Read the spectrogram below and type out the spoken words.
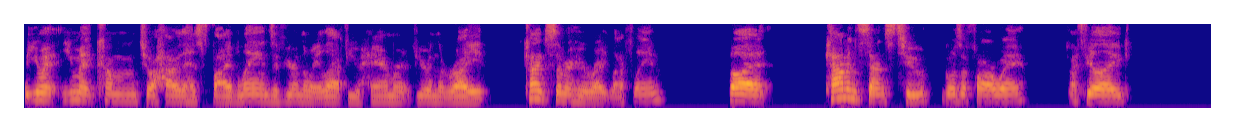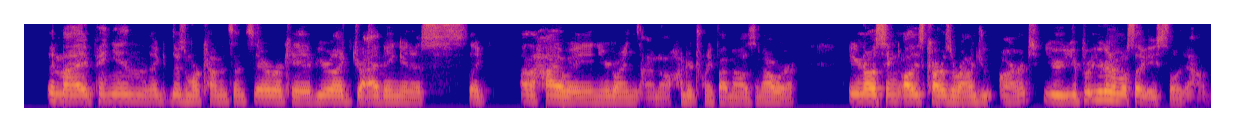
But you might you might come to a highway that has five lanes. If you're in the way left, you hammer. If you're in the right, kind of similar here, right left lane. But common sense too goes a far way. I feel like, in my opinion, like there's more common sense there. Okay, if you're like driving in a like on a highway and you're going I don't know 125 miles an hour, and you're noticing all these cars around you aren't, you're you're, you're gonna most likely slow down.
